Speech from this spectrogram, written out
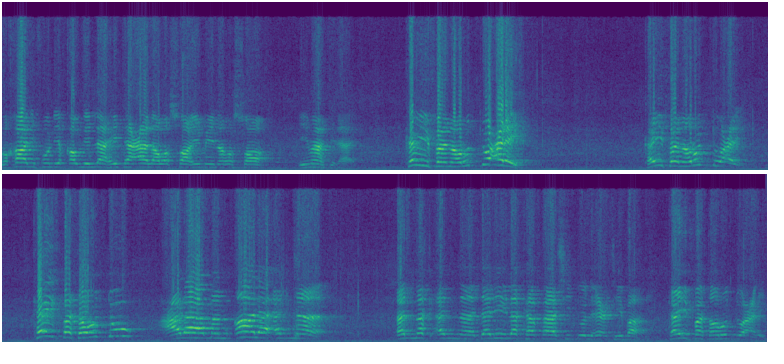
مخالف لقول الله تعالى والصائمين والصائمات الآية. كيف نرد عليه كيف نرد عليه كيف ترد على من قال أن أنك أن دليلك فاسد الاعتبار. كيف ترد عليه؟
